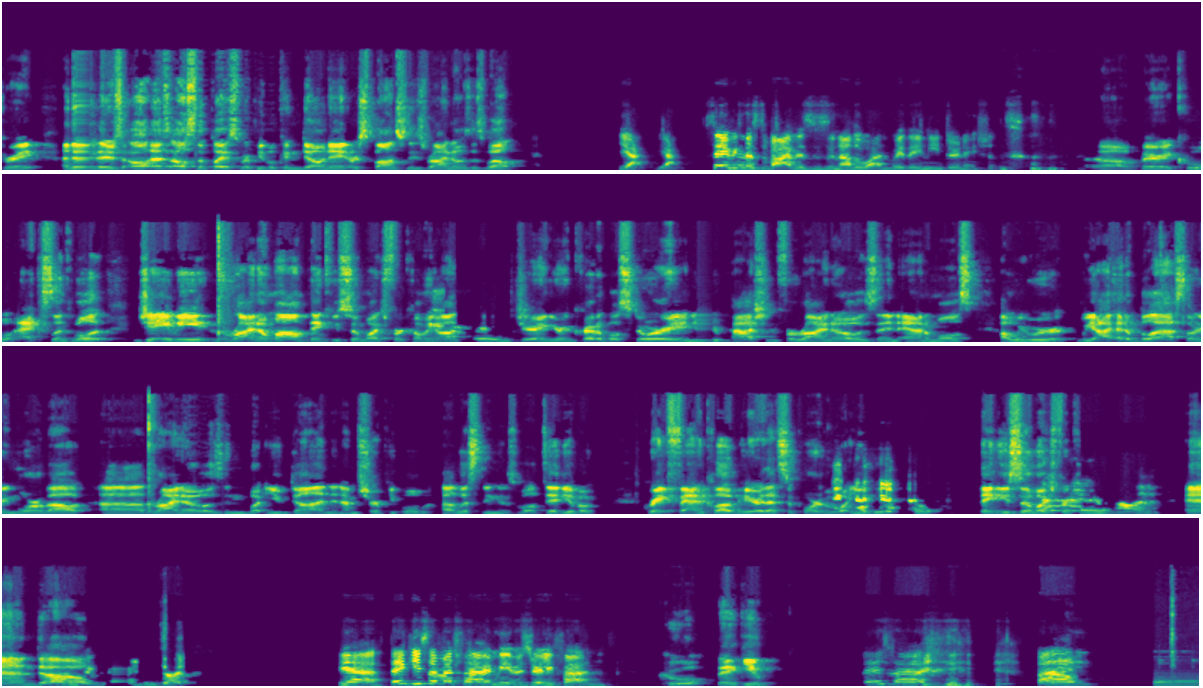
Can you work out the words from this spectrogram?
Great. And then there's all, that's also the place where people can donate or sponsor these rhinos as well. Yeah, yeah. Saving the Survivors is another one where they need donations. oh, very cool. Excellent. Well, Jamie, the Rhino Mom, thank you so much for coming on today and sharing your incredible story and your passion for rhinos and animals. Uh, we were, we, I had a blast learning more about uh, the rhinos and what you've done, and I'm sure people uh, listening as well did. You have a great fan club here that's supportive of what you do. So thank you so much for coming on and uh, oh Yeah, thank you so much for having me. It was really fun. Cool. Thank you. Pleasure. Bye.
